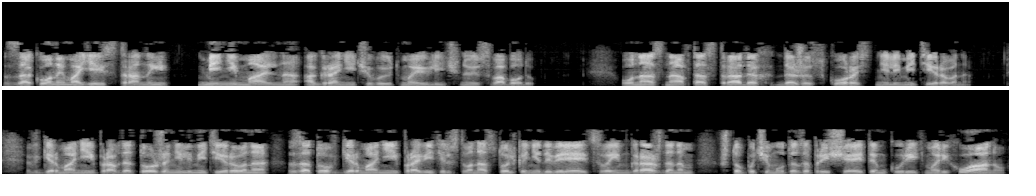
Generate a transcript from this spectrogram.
Законы моей страны минимально ограничивают мою личную свободу. У нас на автострадах даже скорость не лимитирована. В Германии, правда, тоже не лимитирована, зато в Германии правительство настолько не доверяет своим гражданам, что почему-то запрещает им курить марихуану,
